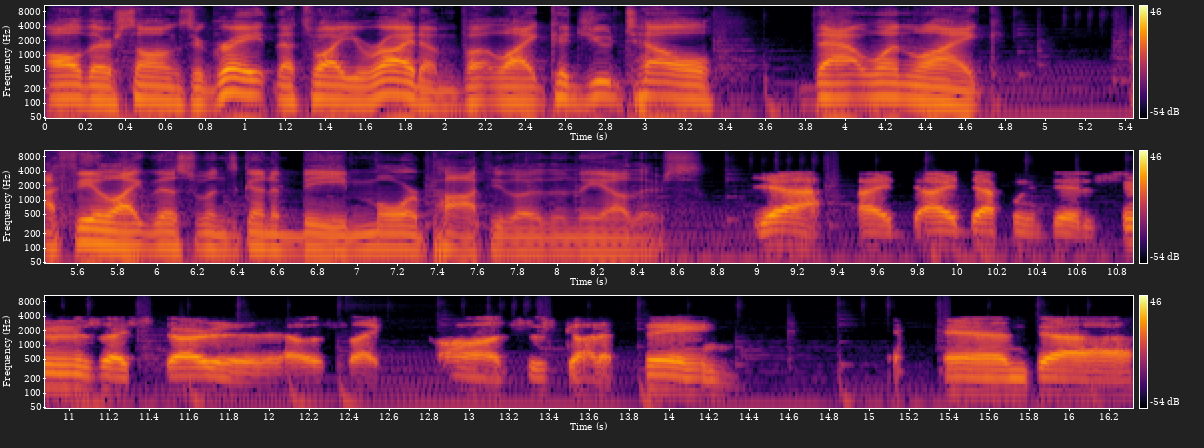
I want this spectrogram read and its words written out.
all their songs are great. That's why you write them. But like, could you tell that one like, I feel like this one's gonna be more popular than the others? Yeah, I, I definitely did. As soon as I started it, I was like, oh, this has got a thing. And, uh,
